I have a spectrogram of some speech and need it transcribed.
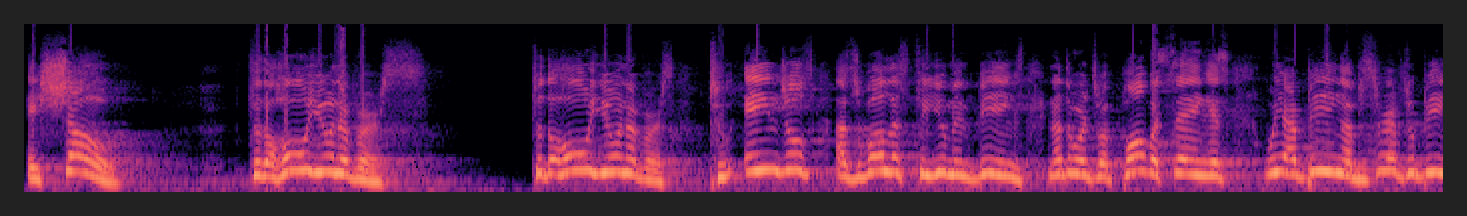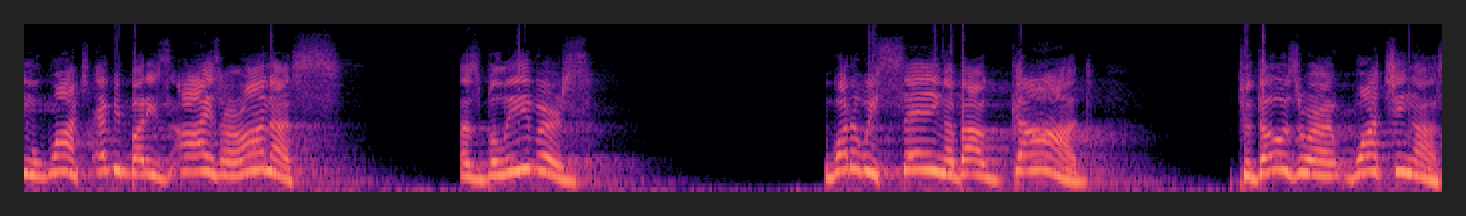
a show to the whole universe, to the whole universe, to angels as well as to human beings. In other words, what Paul was saying is we are being observed, we're being watched. Everybody's eyes are on us as believers. What are we saying about God to those who are watching us,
